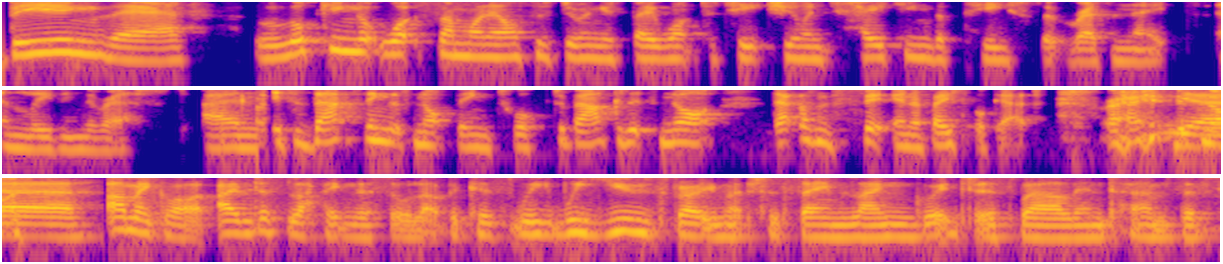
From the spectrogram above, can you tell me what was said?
being there, looking at what someone else is doing if they want to teach you and taking the piece that resonates and leaving the rest. And it's that thing that's not being talked about because it's not, that doesn't fit in a Facebook ad, right? It's yeah. A, oh my God. I'm just lapping this all up because we, we use very much the same language as well in terms of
